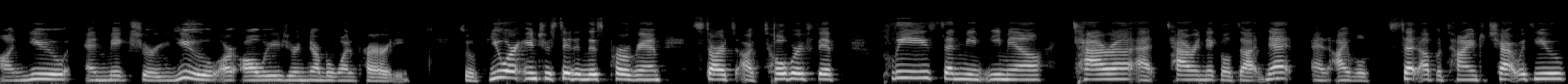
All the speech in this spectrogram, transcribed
on you and make sure you are always your number one priority. So if you are interested in this program, starts October 5th. Please send me an email, tara at taranickel.net, and I will set up a time to chat with you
